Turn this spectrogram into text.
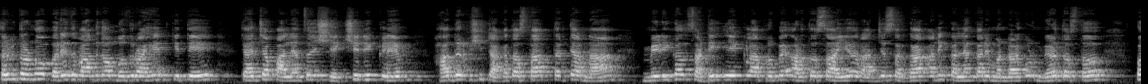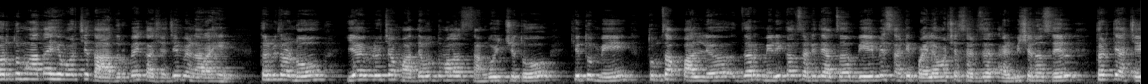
तर मित्रांनो बरेच बांधकाम मजूर आहेत की ते त्यांच्या पाल्यांचं शैक्षणिक क्लेम हा दरवर्षी टाकत असतात. तर त्यांना मेडिकलसाठी एक लाख रुपये अर्थसहाय्य राज्य सरकार आणि कल्याणकारी मंडळाकडून मिळत असतं. परंतु मग आता हे वरचे दहा हजार रुपये कशाचे मिळणार आहे? तर मित्रांनो या व्हिडिओच्या माध्यमातून तुम्हाला सांगू इच्छितो की तुम्ही तुमचा पाल्य जर मेडिकलसाठी त्याचं बी एमसाठी पहिल्या वर्षासाठी जर ऍडमिशन असेल तर त्याचे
